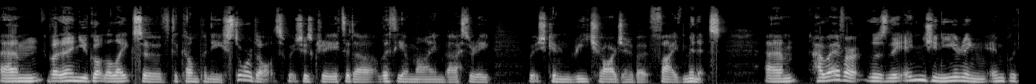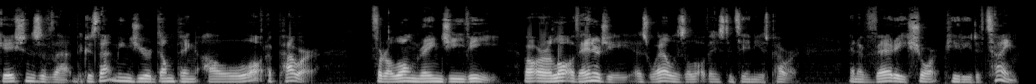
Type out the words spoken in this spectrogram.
Um, but then you've got the likes of the company StoreDot, which has created a lithium ion battery which can recharge in about five minutes. Um, however, there's the engineering implications of that because that means you're dumping a lot of power for a long range EV or a lot of energy as well as a lot of instantaneous power in a very short period of time.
